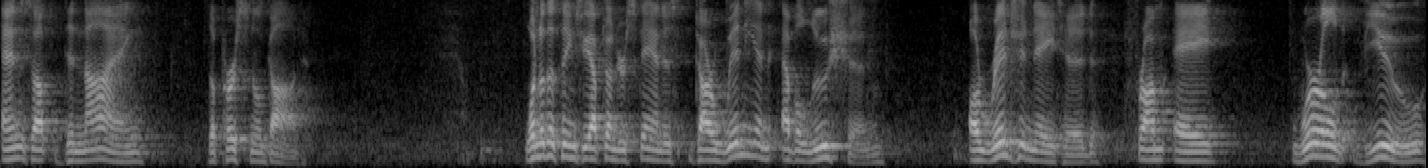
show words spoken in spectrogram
ends up denying the personal God. One of the things you have to understand is Darwinian evolution originated from a worldview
